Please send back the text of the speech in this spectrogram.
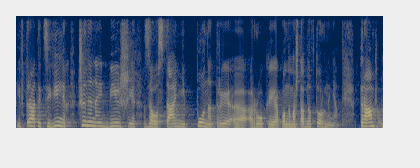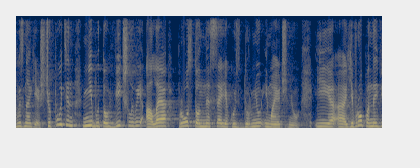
І втрати цивільних чи не найбільші за останні понад три роки повномасштабного вторгнення. Трамп визнає, що Путін нібито ввічливий, але просто несе якусь дурню і маячню. І Європа не вірить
